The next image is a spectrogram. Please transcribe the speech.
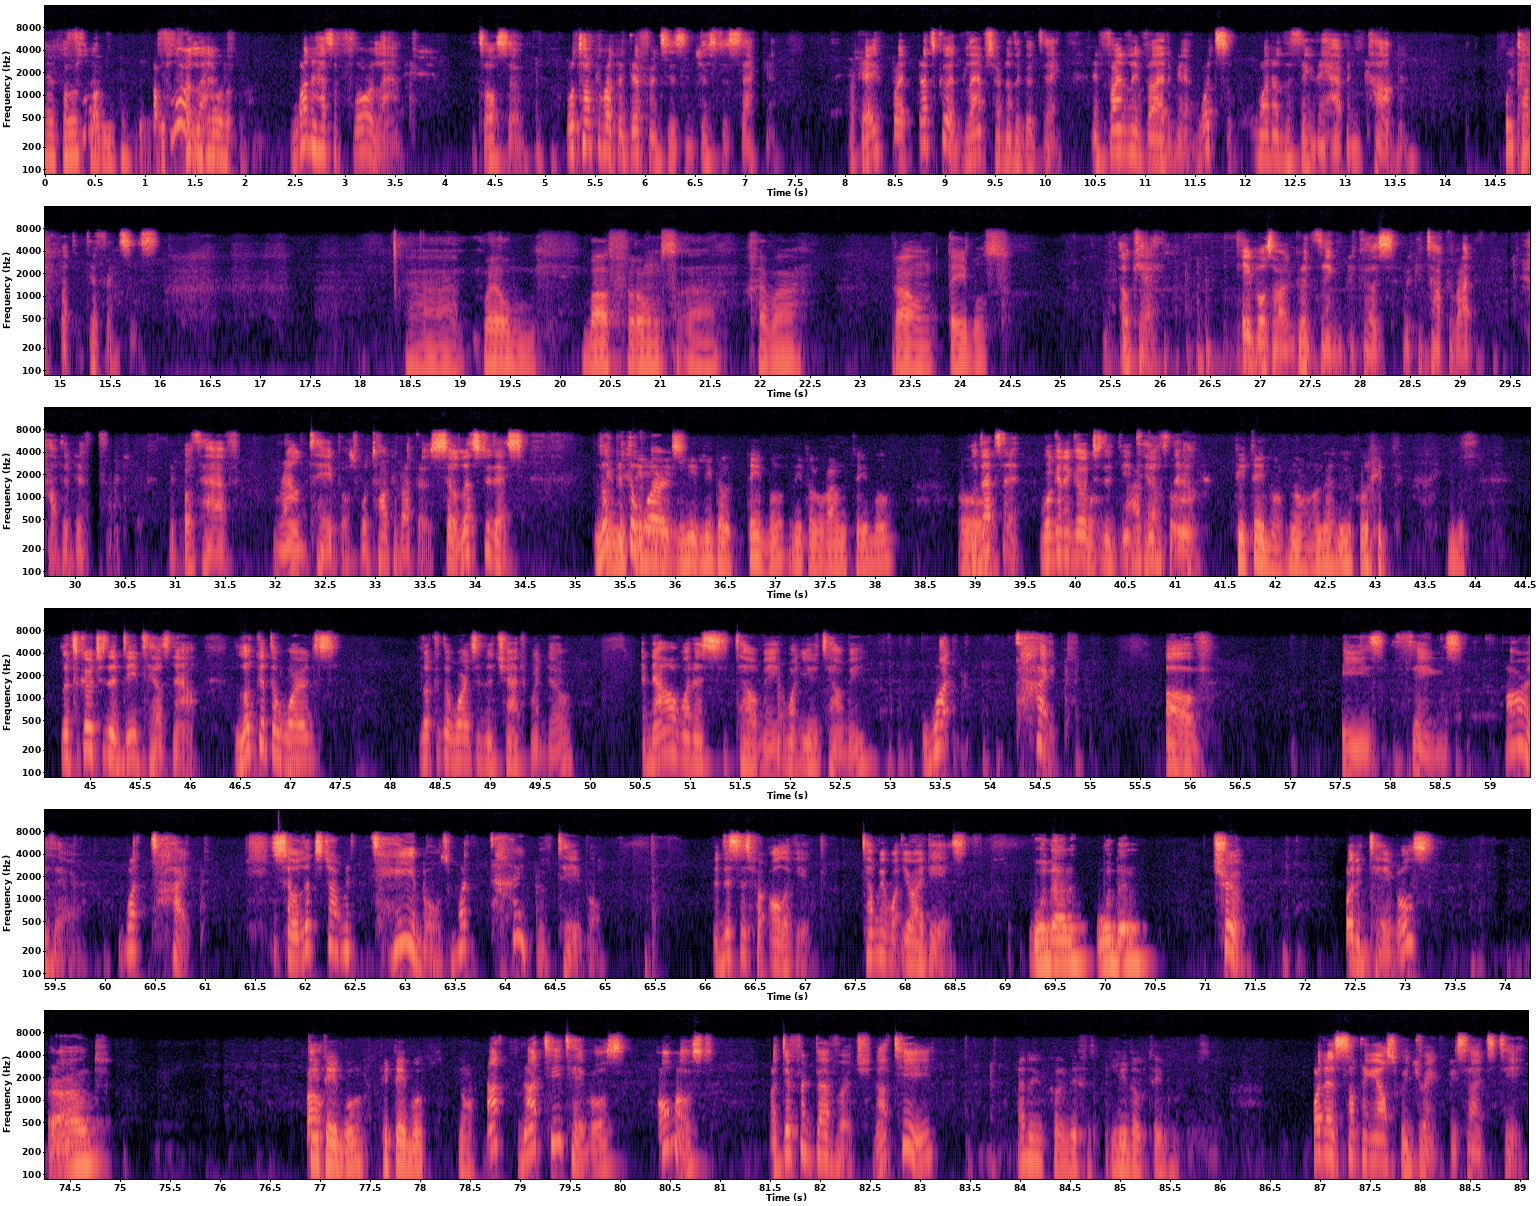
Yes, A also- floor- a floor somehow- lamp. one has a floor lamp. It's also we'll talk about the differences in just a second. Okay, but that's good. Lamps are another good thing. And finally, Vladimir, what's one other thing they have in common? We talked about the differences. Uh, well, both rooms uh, have uh, round tables. Okay. Tables are a good thing because we can talk about how they're different. They both have round tables. We'll talk about those. So let's do this. Look Can at the words. little table, little round table. Or, Well, that's it. We're going to go to the or how do you details now. Tea table. No, how do you call it? Let's go to the details now. Look at the words. Look at the words in the chat window. And now I want us to tell me. I want you to tell me what type of these things are there. What type? So let's start with tables. What type of table? And this is for all of you. Tell me what your idea is. Wooden, wooden, True. Wooden tables. round, Well- tea table. Tea table. No. Not not tea tables. Almost. A different beverage. Not tea. How do you call this? Is little table. What is something else we drink besides tea?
